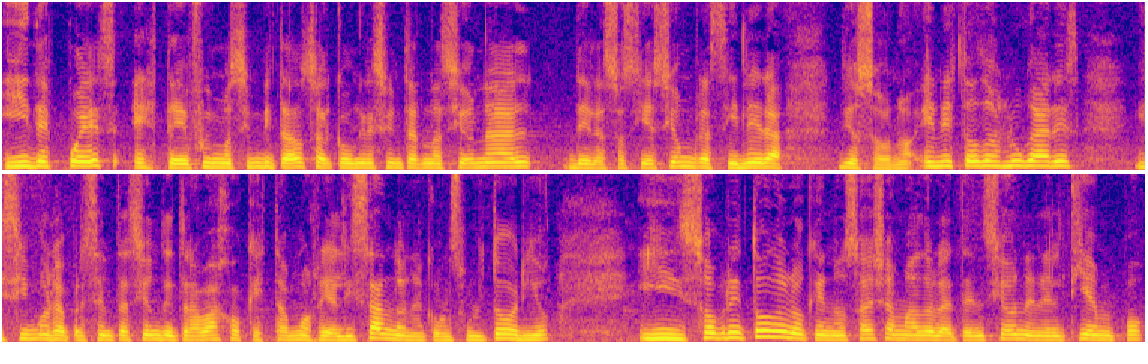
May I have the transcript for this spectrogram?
y después este, fuimos invitados al Congreso Internacional de la Asociación Brasilera de Ozono. En estos dos lugares hicimos la presentación de trabajos que estamos realizando en el consultorio y sobre todo lo que nos ha llamado la atención en el tiempo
